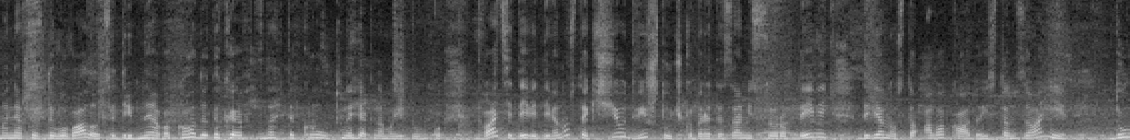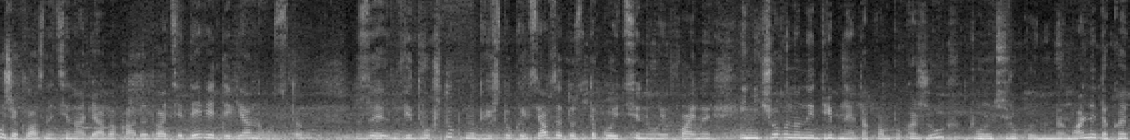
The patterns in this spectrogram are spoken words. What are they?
Мене що здивувало, це дрібне авокадо, таке, знаєте, крупне, як на мою думку. 29,90, якщо дві штучки берете замість 49,90. Авокадо із Танзанії дуже класна ціна для авокадо. 29,90. Від двох штук, ну дві штуки взяв зато за такою ціною файною. І нічого воно не дрібне, так вам покажу поруч з рукою. Ну нормальне таке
